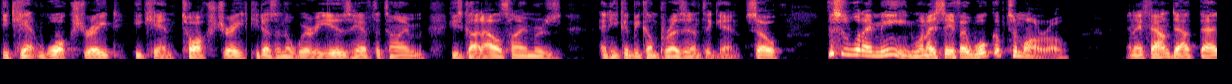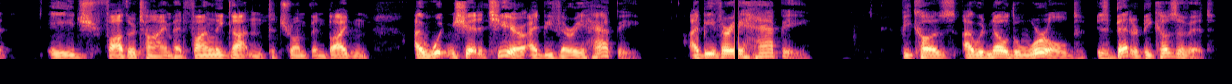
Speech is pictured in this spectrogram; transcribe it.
He can't walk straight. He can't talk straight. He doesn't know where he is half the time. He's got Alzheimer's and he can become president again. So this is what I mean when I say if I woke up tomorrow and I found out that age, father time had finally gotten to Trump and Biden, I wouldn't shed a tear. I'd be very happy. I'd be very happy because I would know the world is better because of it.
